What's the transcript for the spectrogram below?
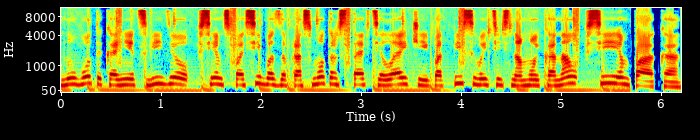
Ну вот и конец видео, всем спасибо за просмотр, ставьте лайки и подписывайтесь на мой канал, всем пока.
